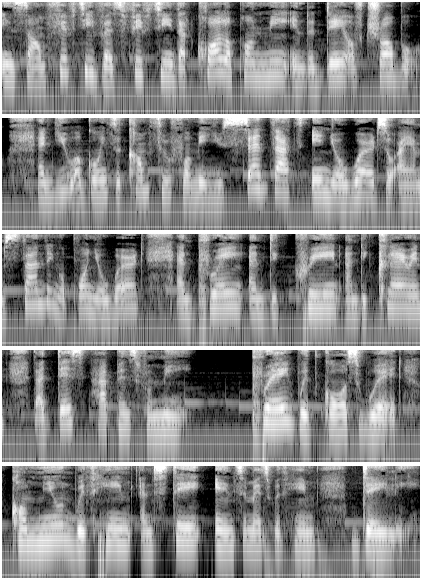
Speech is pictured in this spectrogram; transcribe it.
in Psalm 50, verse 15, that call upon me in the day of trouble and you are going to come through for me. You said that in your word. So, I am standing upon your word and praying and decreeing and declaring that this happens for me. Pray with God's word, commune with Him, and stay intimate with Him daily.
